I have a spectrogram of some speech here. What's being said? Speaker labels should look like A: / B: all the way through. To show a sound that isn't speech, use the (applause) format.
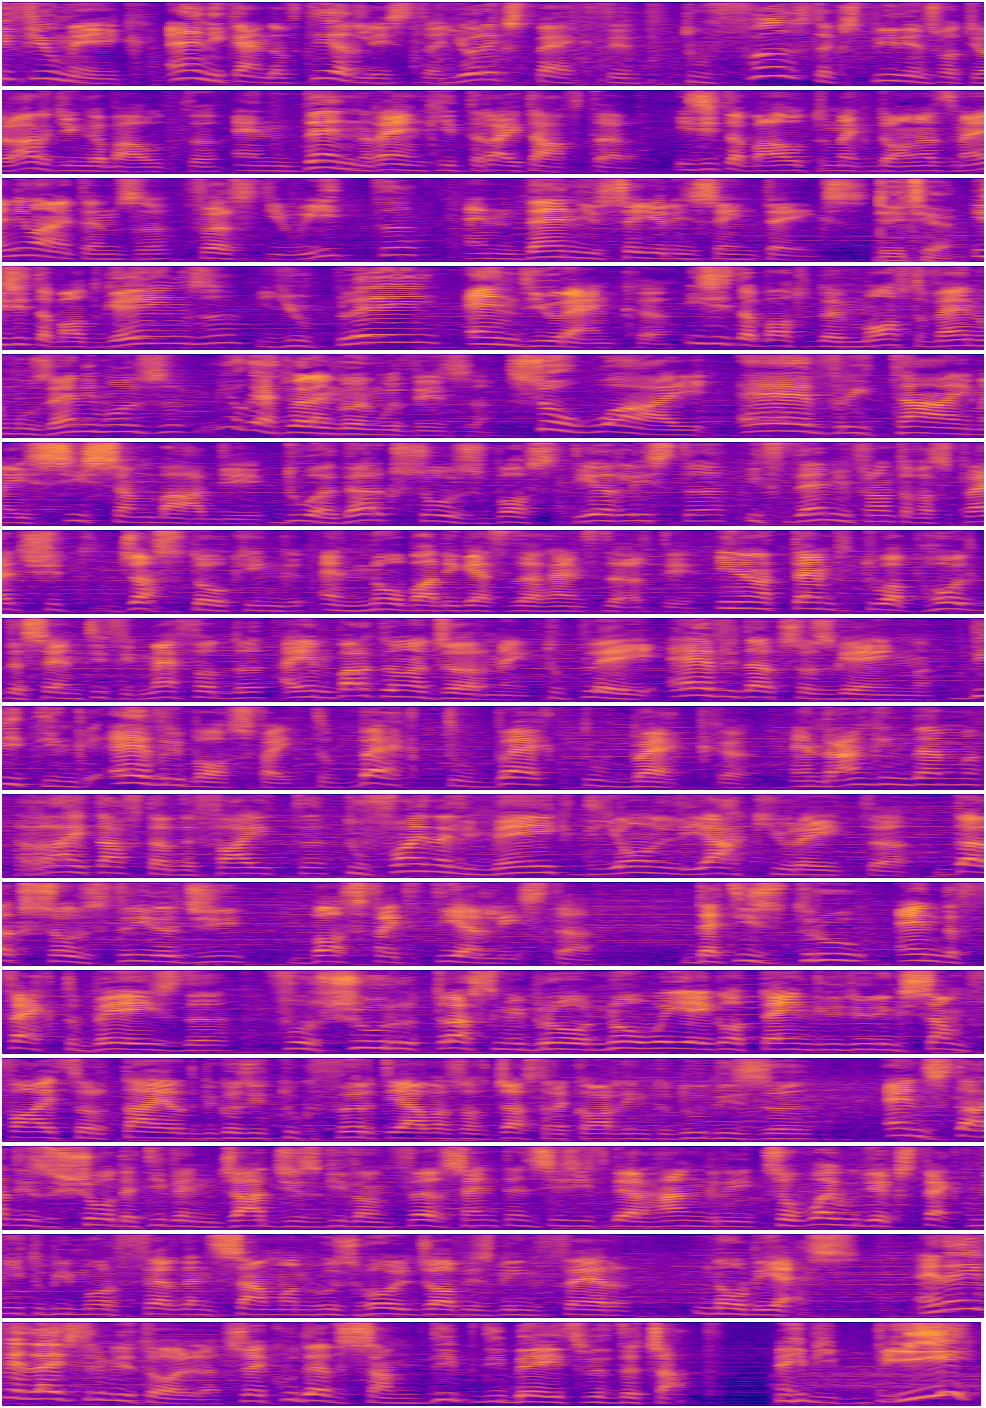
A: If you make any kind of tier list, you're expected to first experience what you're arguing about and then rank it right after. Is it about McDonald's menu items? First you eat and then you say your insane takes.
B: D tier.
A: Is it about games? You play and you rank. Is it about the most venomous animals? You get where I'm going with this. So why every time I see somebody do a Dark Souls boss tier list, it's them in front of a spreadsheet just talking and nobody gets their hands dirty? In an attempt to uphold the scientific method, I embarked on a journey to play every Dark Souls game, beating every boss fight back to back to back, and ranking them right after the fight to finally make the only accurate Dark Souls trilogy boss fight tier list that is true and fact based. For sure, trust me bro, no way I got angry during some fights or tired because it took 30 hours of just recording to do this. And studies show that even judges give unfair sentences if they're hungry, so why would you expect me to be more fair than someone whose whole job is being fair? No BS. And I even live streamed it all, so I could have some deep debates with the chat. Maybe B?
